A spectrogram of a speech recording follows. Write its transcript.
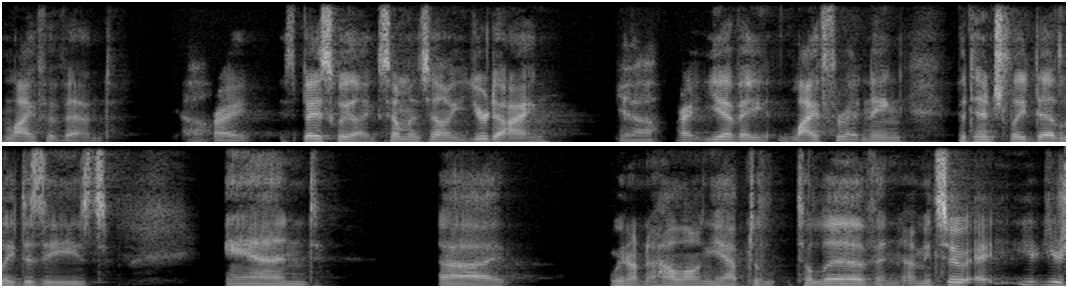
life event, right? It's basically like someone telling you you're dying, Yeah. right? You have a life-threatening, potentially deadly disease, and uh, we don't know how long you have to to live. And I mean, so uh, your your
